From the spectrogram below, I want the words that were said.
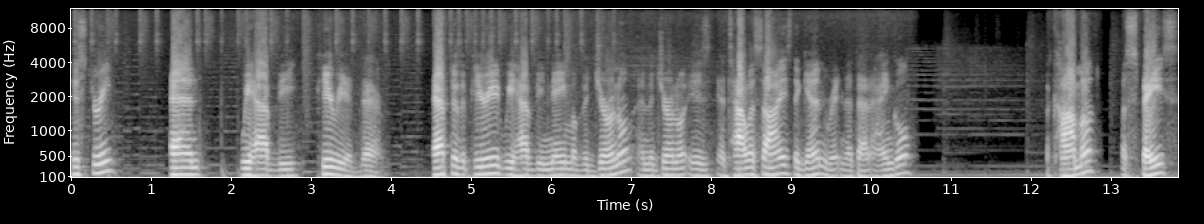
history, and we have the period there. After the period, we have the name of the journal, and the journal is italicized, again, written at that angle. A comma, a space,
